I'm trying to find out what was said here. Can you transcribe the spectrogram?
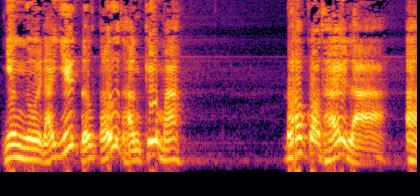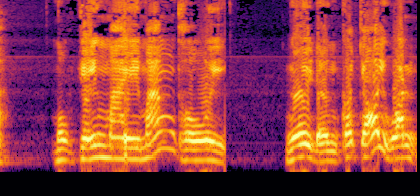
Nhưng người đã giết được tử thần kia mà. Đó có thể là một chuyện may mắn thôi. Ngươi đừng có chói quanh.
